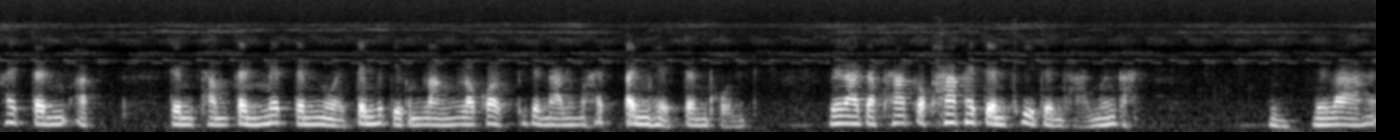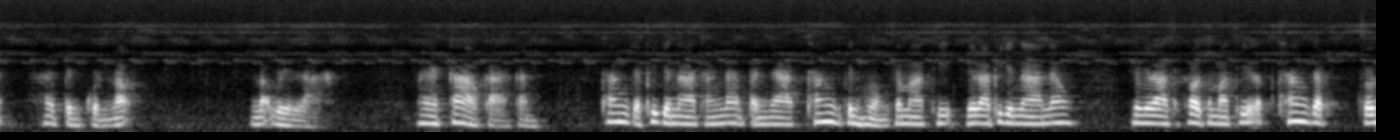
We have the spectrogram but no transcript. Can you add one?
ให้เต็มอัด เต็มทำเต็มเม็ดเต็มหน่วยเต็มมิติกำลังเราก็พิจารณาลงมาให้เต็มเหตุเต็มผล เวลาจะพักก็พักให้เต็มที่เต็มฐานเหมือนกันเวลาให้เป็นคนละละเวลาไม่ก้าวกากัน ทั้งจะพิจารณาทางด้านปัญญา ทั้งเป็นห่วงสมาธิ เวลาพิจารณาแล้วเวลาที่เข้าสมาธิแล้วทั้งจะจน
